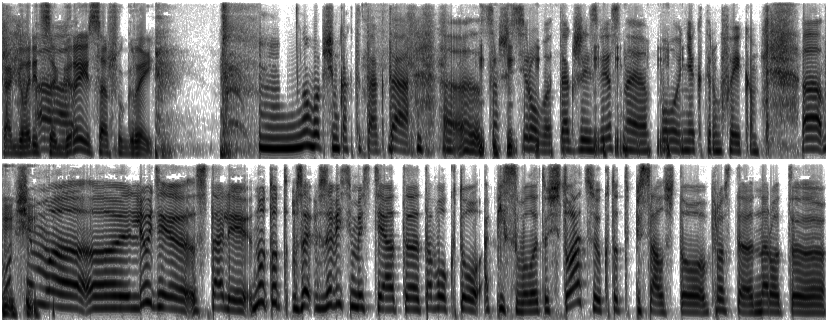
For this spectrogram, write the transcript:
Как говорится, А. Грей Сашу Грей. Ну, в общем, как-то так, да. Э, Саша Серова, также известная по некоторым фейкам. Э, В общем, э, э, люди стали... Ну, тут в за- в зависимости от э, того, кто описывал эту ситуацию, кто-то писал, что просто народ э,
